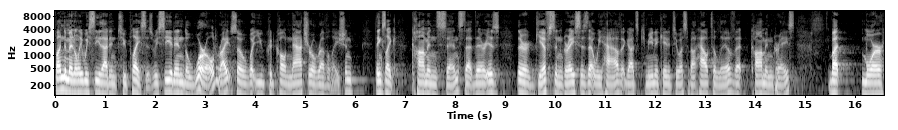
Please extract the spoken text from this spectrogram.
fundamentally, we see that in two places. We see it in the world, right? So, what you could call natural revelation, things like common sense, that there is there are gifts and graces that we have that God's communicated to us about how to live, that common grace. But more,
